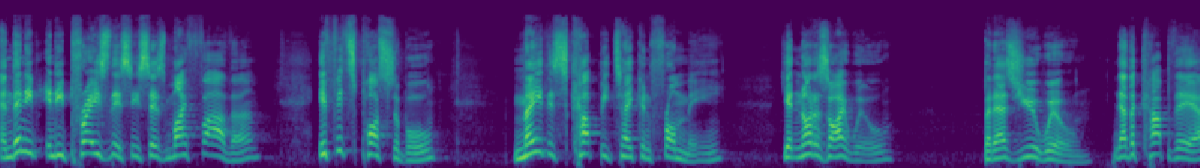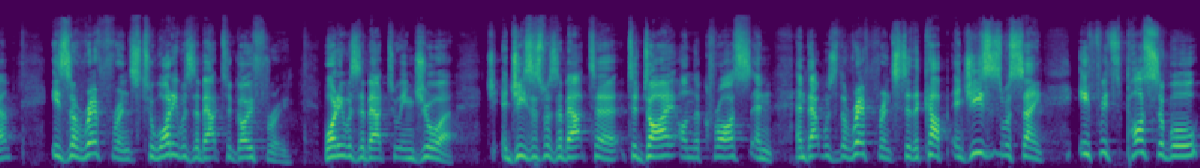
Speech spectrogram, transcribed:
and then he, and he prays this. He says, My Father, if it's possible, may this cup be taken from me, yet not as I will, but as you will. Now, the cup there is a reference to what he was about to go through, what he was about to endure. Jesus was about to, to die on the cross, and, and that was the reference to the cup. And Jesus was saying, If it's possible,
